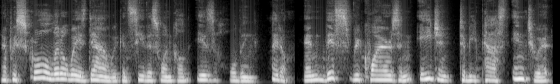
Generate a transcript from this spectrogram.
And if we scroll a little ways down, we can see this one called is holding item. And this requires an agent to be passed into it.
